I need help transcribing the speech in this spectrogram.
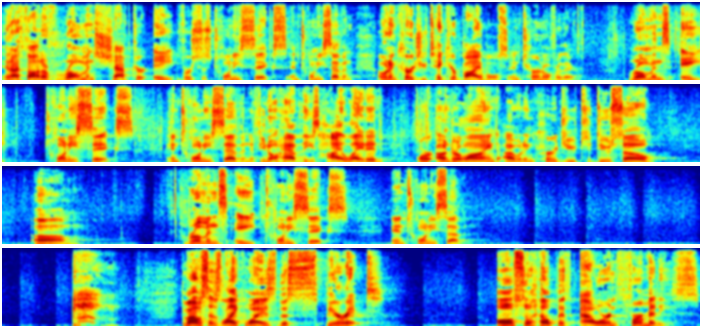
And I thought of Romans chapter 8, verses 26 and 27. I would encourage you, take your Bibles and turn over there. Romans 8, 26 and 27. If you don't have these highlighted or underlined, I would encourage you to do so. Um, Romans 8, 26 and 27. the Bible says, likewise, the Spirit also helpeth our infirmities.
